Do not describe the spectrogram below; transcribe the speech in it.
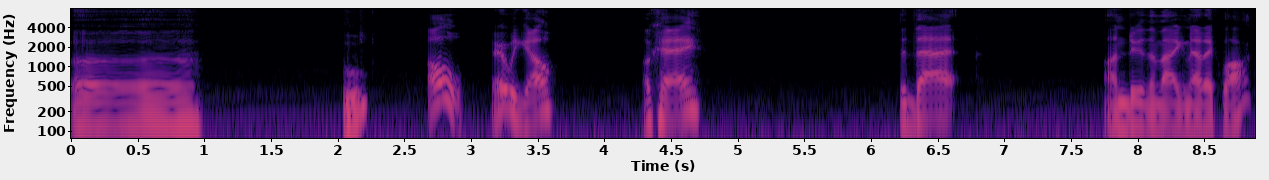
Uh. Ooh. Oh, there we go. Okay. Did that undo the magnetic lock?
